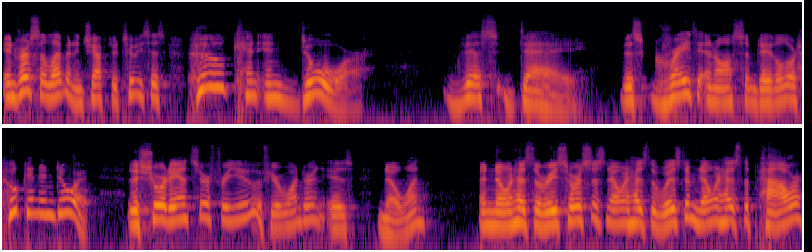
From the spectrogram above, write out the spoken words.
In verse 11 in chapter 2, he says, Who can endure this day, this great and awesome day of the Lord? Who can endure it? The short answer for you, if you're wondering, is no one. And no one has the resources, no one has the wisdom, no one has the power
